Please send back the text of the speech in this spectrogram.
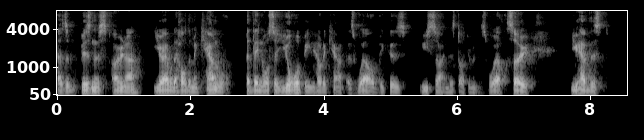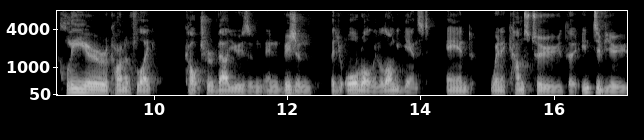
as a business owner, you're able to hold them accountable. But then also you're being held account as well because you signed this document as well. So you have this clear kind of like culture, of values, and, and vision that you're all rolling along against. And when it comes to the interview,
